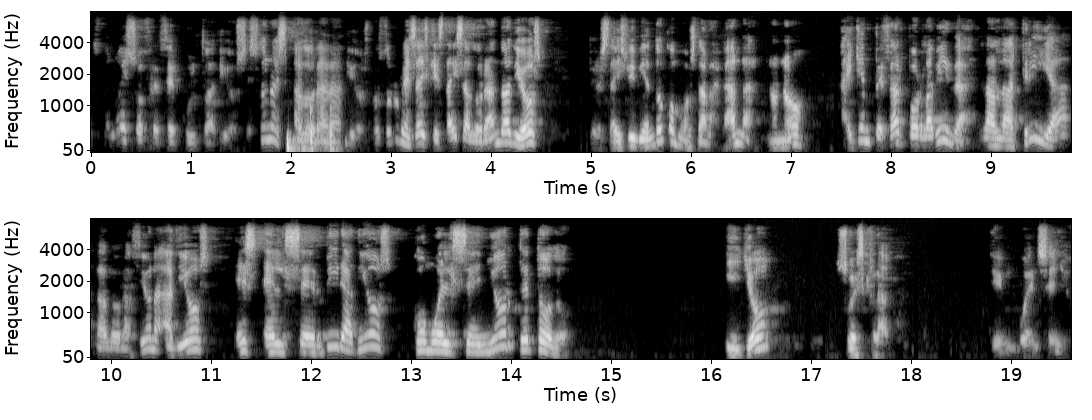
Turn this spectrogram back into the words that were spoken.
esto no es ofrecer culto a Dios, esto no es adorar a Dios. Vosotros pensáis que estáis adorando a Dios, pero estáis viviendo como os da la gana. No, no, hay que empezar por la vida. La latría, la adoración a Dios, es el servir a Dios como el Señor de todo. Y yo, su esclavo, de un buen Señor.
